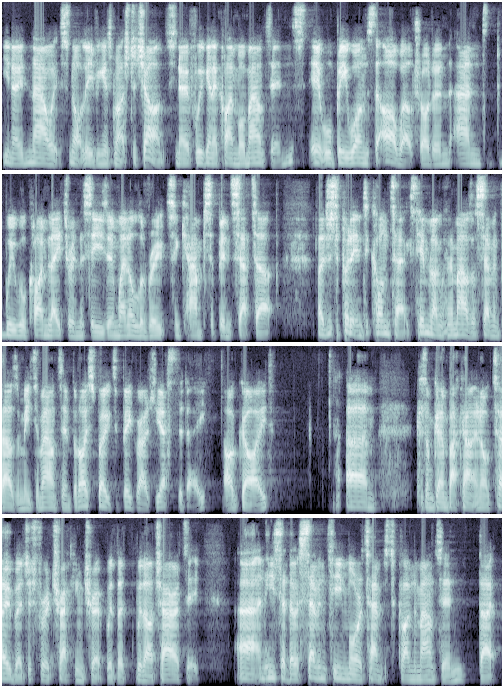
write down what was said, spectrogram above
you know, now it's not leaving as much to chance. You know, if we're going to climb more mountains, it will be ones that are well trodden, and we will climb later in the season when all the routes and camps have been set up like just to put it into context, Himlung Himal is a 7,000 meter mountain, but I spoke to Big Raj yesterday, our guide, because um, I'm going back out in October just for a trekking trip with with our charity. Uh, and he said there were 17 more attempts to climb the mountain that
